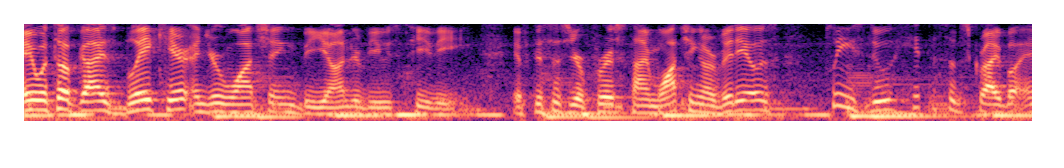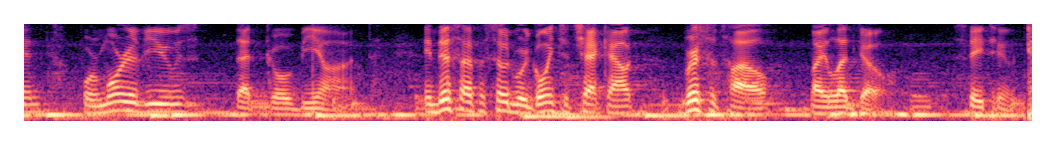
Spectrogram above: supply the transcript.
Hey, what's up guys? Blake here and you're watching Beyond Reviews TV. If this is your first time watching our videos, please do hit the subscribe button for more reviews that go beyond. In this episode, we're going to check out Versatile by Ledgo. Stay tuned.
